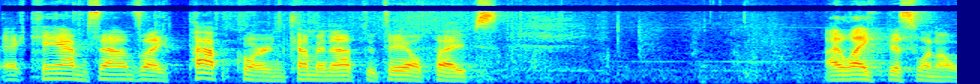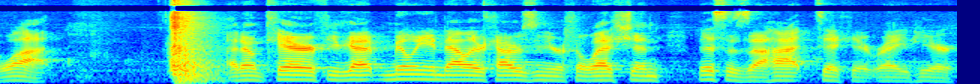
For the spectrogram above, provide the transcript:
That cam sounds like popcorn coming out the tailpipes. I like this one a lot. I don't care if you've got million dollar cars in your collection, this is a hot ticket right here.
